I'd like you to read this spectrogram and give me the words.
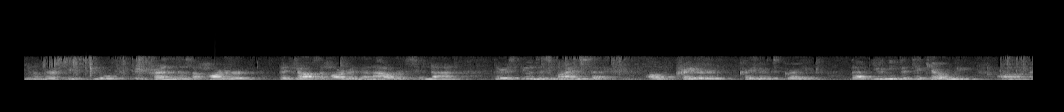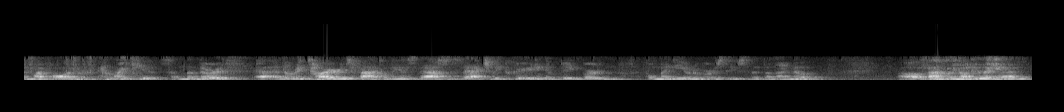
universities feel presidents are harder, their jobs are harder than ours in that there is still this mindset of cradle, cradle to grave, that you need to take care of me uh, and my father and my kids. And the, there, uh, the retired faculty and staff is actually creating a big burden for many universities that, that I know. Uh, faculty, on the other hand,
